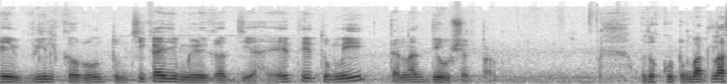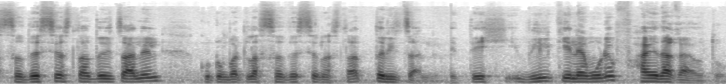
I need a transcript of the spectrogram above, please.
हे विल करून तुमची काय जी मिळकत जी आहे ते तुम्ही त्यांना देऊ शकता. मग तो कुटुंबातला सदस्य असला तरी चालेल कुटुंबातला सदस्य नसला तरी चालेल. ते विल केल्यामुळे फायदा काय होतो?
